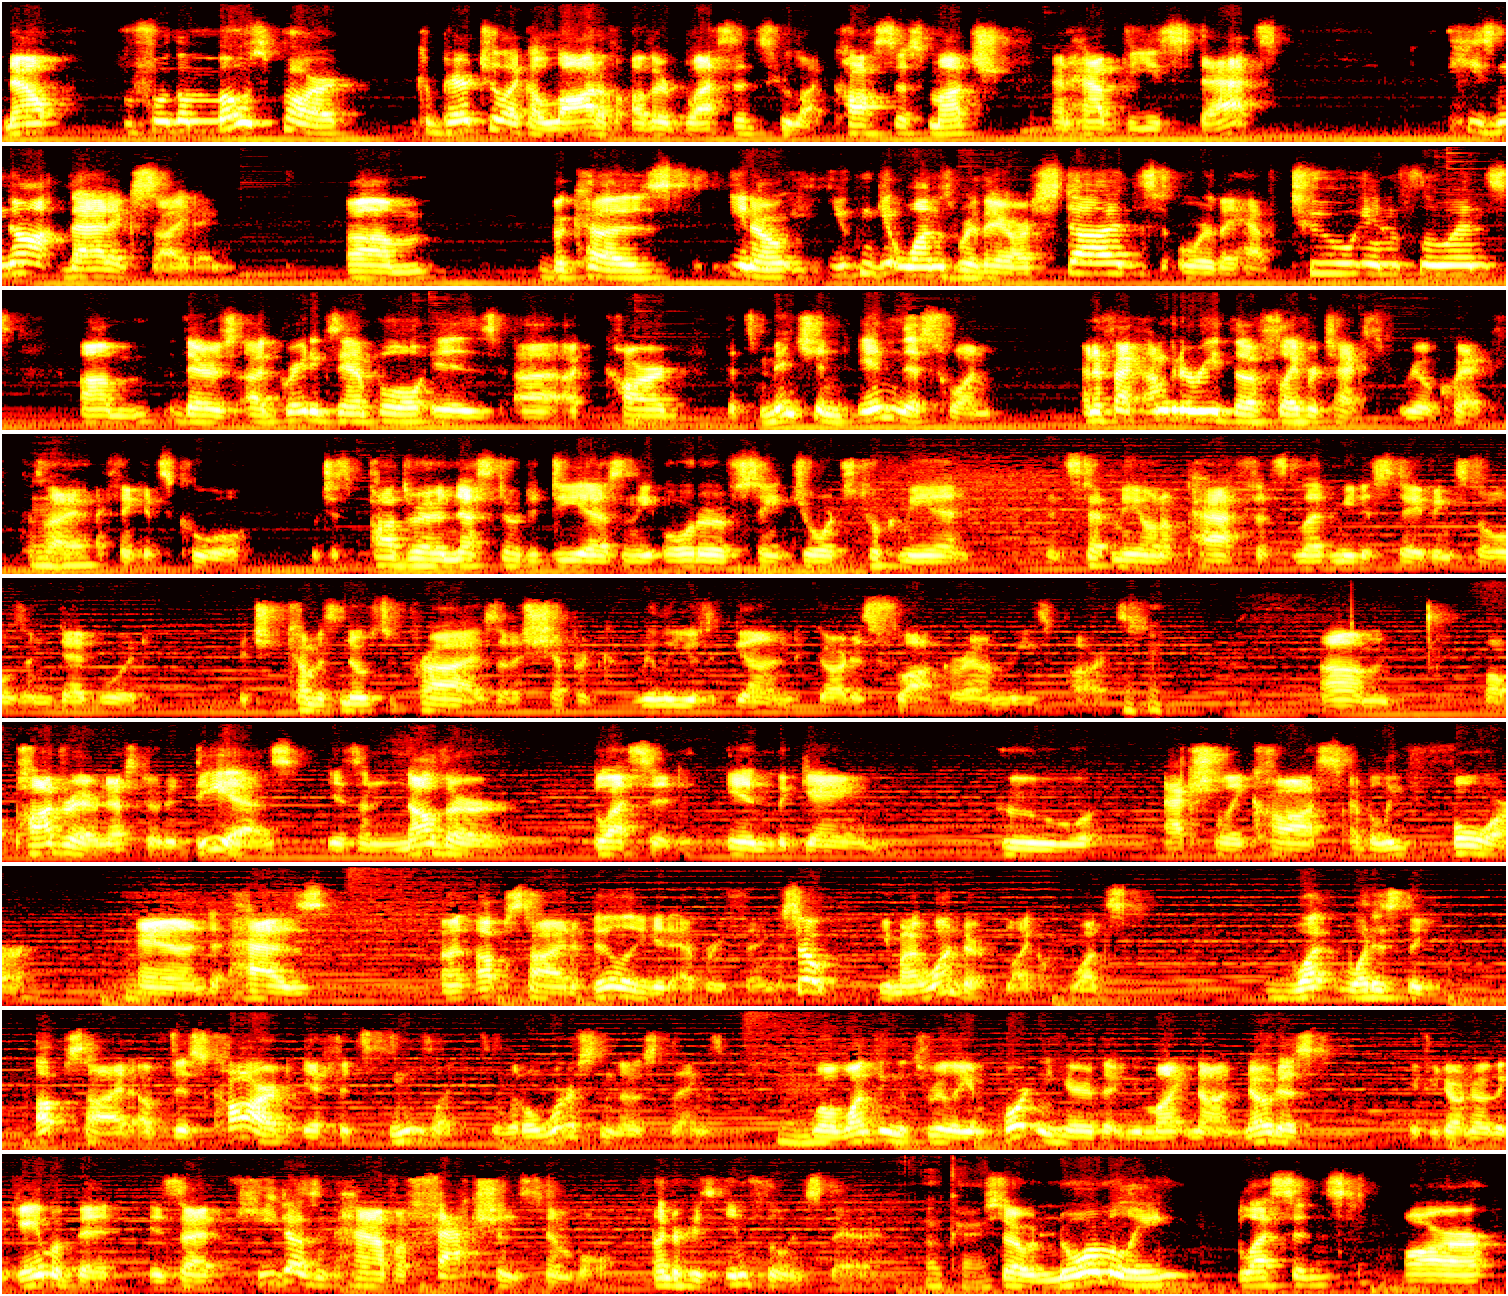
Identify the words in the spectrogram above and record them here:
Now, for the most part, compared to like a lot of other blesseds who like cost this much and have these stats, he's not that exciting. Um, because you know you can get ones where they are studs or they have two influence. Um, there's a great example is uh, a card that's mentioned in this one, and in fact, I'm going to read the flavor text real quick because mm-hmm. I, I think it's cool. Which is Padre Ernesto de Diaz and the Order of St. George took me in and set me on a path that's led me to saving souls in Deadwood. It should come as no surprise that a shepherd could really use a gun to guard his flock around these parts. um, well, Padre Ernesto de Diaz is another blessed in the game who actually costs, I believe, 4 mm-hmm. and has an upside ability to everything. So you might wonder, like, what's what what is the upside of this card if it seems like it's a little worse than those things? Mm-hmm. Well, one thing that's really important here that you might not notice if you don't know the game a bit is that he doesn't have a faction symbol under his influence there. Okay. So normally blesseds are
